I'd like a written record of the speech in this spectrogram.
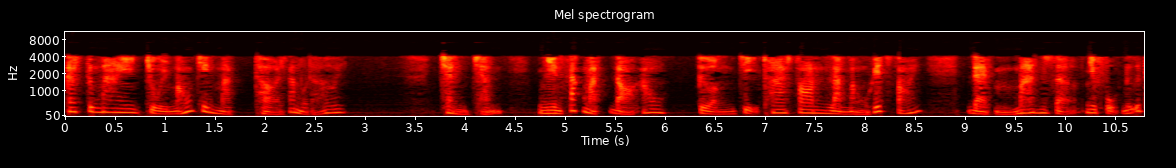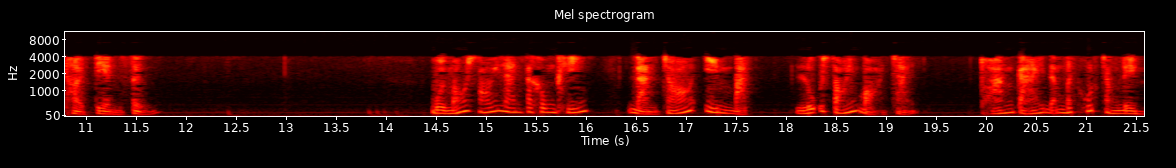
Kastumai chùi máu trên mặt, thở ra một hơi. Trần trần Nhìn sắc mặt đỏ au, tưởng chị thoa son làm bằng huyết sói, đẹp man dở như phụ nữ thời tiền sử. Mùi máu sói lan ra không khí, đàn chó im bặt, lũ sói bỏ chạy. Thoáng cái đã mất hút trong đêm.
